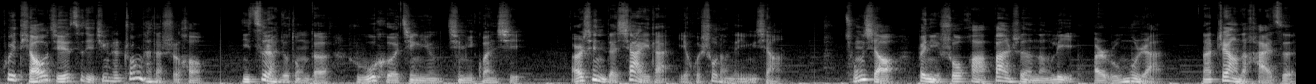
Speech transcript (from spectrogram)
会调节自己精神状态的时候，你自然就懂得如何经营亲密关系，而且你的下一代也会受到你的影响。从小被你说话办事的能力耳濡目染，那这样的孩子，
